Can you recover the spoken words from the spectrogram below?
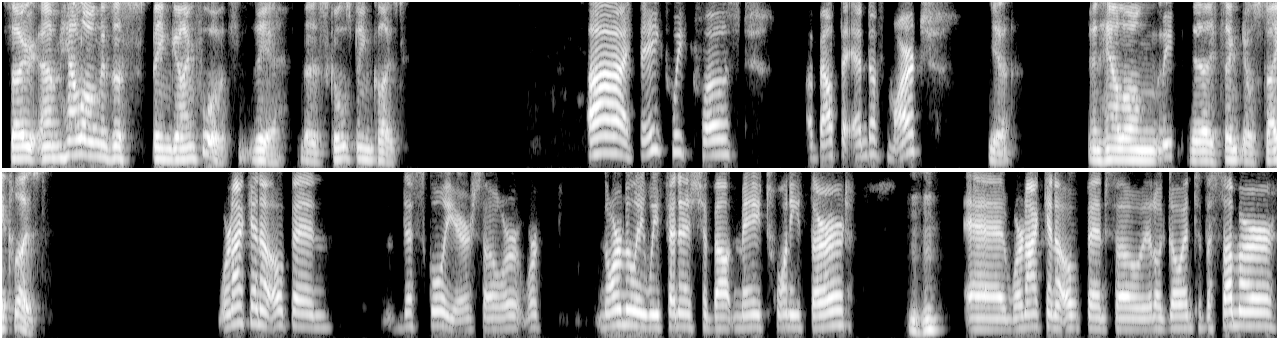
So, um, how long has this been going for there? The school's been closed. Uh, I think we closed about the end of March. Yeah. And how long We- do they think they'll stay closed? We're not going to open this school year, so we're we're normally we finish about May 23rd, Mm-hmm. and we're not going to open, so it'll go into the summer,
